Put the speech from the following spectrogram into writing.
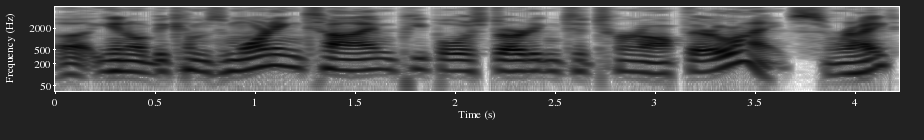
uh, you know it becomes morning time, people are starting to turn off their lights, right?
